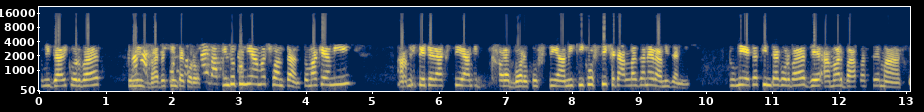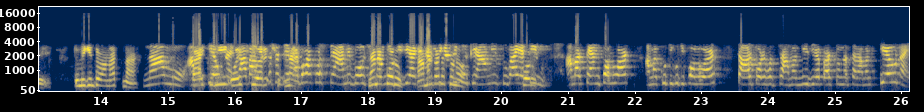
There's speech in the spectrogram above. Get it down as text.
তুমি যাই করবা তুমি ভাবে চিন্তা করো। কিন্তু তুমি আমার সন্তান। তোমাকে আমি আমি পেটে রাখছি আমি খারাপ বড় করছি আমি কি করছি সেটা আল্লাহ জানে আর আমি জানি। তুমি এটা চিন্তা করবা যে আমার বাপ আছে মা আছে। তুমি কিন্তু অনাথ না। না আম্মু আমার কেউ নাই। বাবা আমার সাথে যে ব্যবহার করছে আমি বলছি না, না, করুক। আমার কথা শোনো। আমি সুবাই। এতিম আমার ফ্যান ফলোয়ার আমার কোটি কোটি ফলোয়ার তারপরে হচ্ছে আমার মিডিয়া পার্সন আছে আমার কেউ নাই।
